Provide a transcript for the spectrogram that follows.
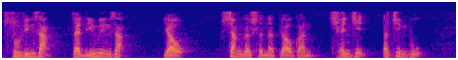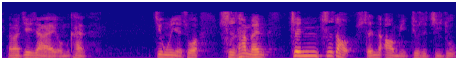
属灵上，在灵命上要。向着神的标杆前进，要进步。那么接下来我们看经文也说，使他们真知道神的奥秘，就是基督。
